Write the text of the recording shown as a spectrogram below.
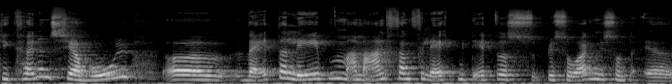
die können sehr wohl äh, weiterleben, am Anfang vielleicht mit etwas Besorgnis und äh,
